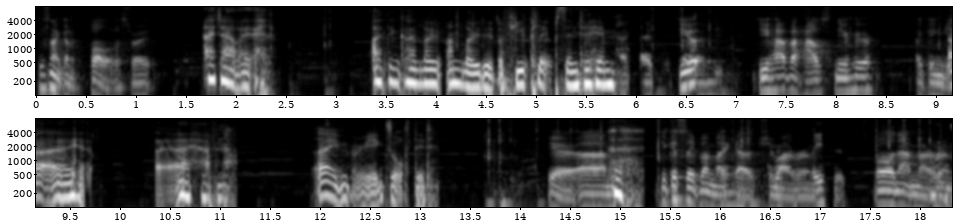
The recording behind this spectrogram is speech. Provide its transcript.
He's not gonna follow us, right? I doubt it. I think I lo- unloaded a few clips into him. That type of Do you do you have a house near here? I can get. I, I have no. I'm very exhausted. Here, um, you can sleep on my couch in my room. places. Well, not in my room,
